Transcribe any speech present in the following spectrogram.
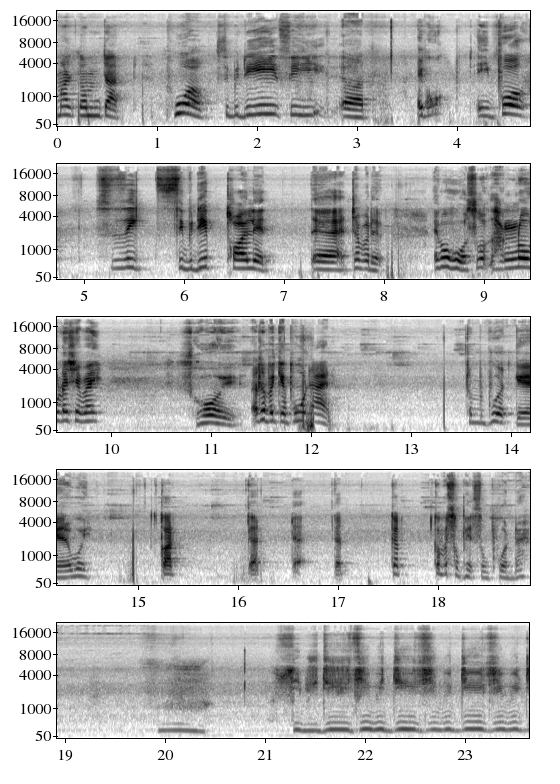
มารถกำจัดพวก CBD C เอ่อไอพวกไอพวก CBD toilet เอ่อจะมาเถอะไอพวกหัวส้วมทั้งโลกได้ใช่ไหมใช่แล้วทำไมแกพูดได้ทำไมพูดแกนะเว้ยก็ก็ก็ก็ก็ก็ไม่สมเหตุสมผลนะ CBD CBD CBD CBD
